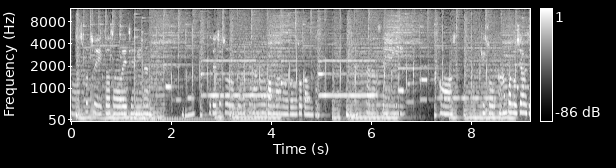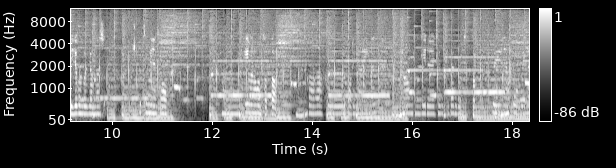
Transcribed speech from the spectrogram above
어, 스포츠에 있어서의 재미는 그들 스스로 그 활동하는 것만으로도 나온다. 한 학생이, 어, 계속 한 번도 시합에서 이겨본 적이 없는 시- 축구팀에서 어, 게임을 하고 있었다. 그러나 그 어린아이는 다음 경기를 계속 기다리고 있었다. 왜냐고, 왜냐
